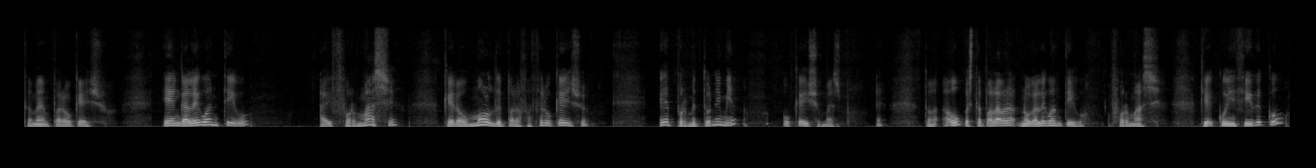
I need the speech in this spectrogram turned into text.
tamén para o queixo. E en galego antigo hai formaxe que era o molde para facer o queixo e por metonimia o queixo mesmo. Eh? Ou esta palabra no galego antigo, formaxe, que coincide co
